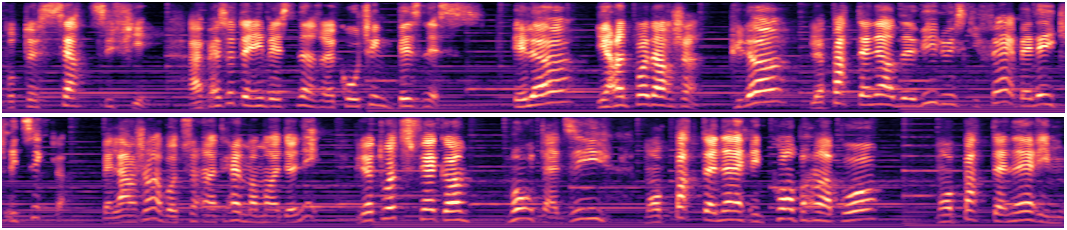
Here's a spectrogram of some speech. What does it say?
pour te certifier. Après ça, tu as investi dans un coaching business. Et là, il ne rentre pas d'argent. Puis là, le partenaire de vie, lui, ce qu'il fait, ben là, il critique. Là. Ben, l'argent va-tu rentrer à un moment donné? Puis là, toi, tu fais comme, moi, t'as dit, mon partenaire, il me comprend pas. Mon partenaire, il,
